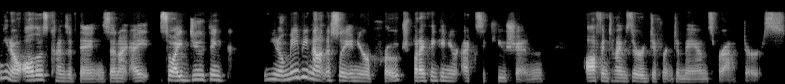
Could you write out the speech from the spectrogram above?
you know all those kinds of things and I, I so i do think you know maybe not necessarily in your approach but i think in your execution oftentimes there are different demands for actors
